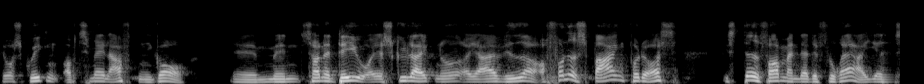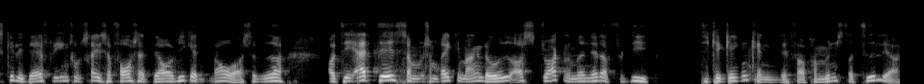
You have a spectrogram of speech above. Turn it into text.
det var sgu ikke en optimal aften i går, øh, men sådan er det jo, og jeg skylder ikke noget, og jeg er videre, og få noget sparring på det også, i stedet for at man lader det florere i adskillige dage, fordi 1, 2, 3, så fortsat det over weekenden over, og så videre. Og det er det, som, som rigtig mange derude også struggler med, netop fordi de kan genkende det fra, fra mønstre tidligere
